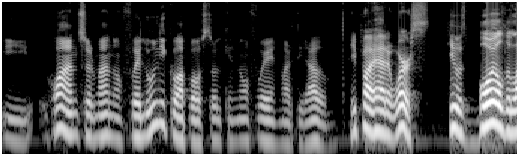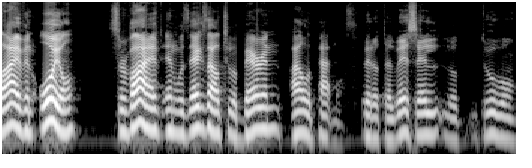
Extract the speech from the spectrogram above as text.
Y Juan, su hermano, fue el único apóstol que no fue martirado. He probably had it worse. He was boiled alive in oil, survived, and was exiled to a barren Isle of Patmos. Pero tal vez él lo tuvo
